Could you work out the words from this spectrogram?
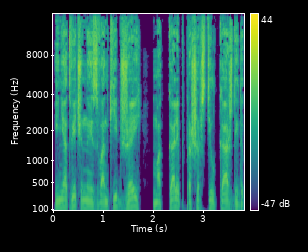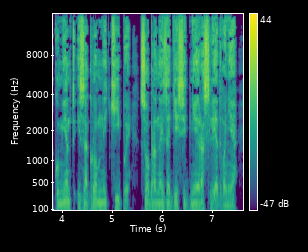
и неотвеченные звонки Джей Маккалеб прошерстил каждый документ из огромной кипы, собранной за десять дней расследования —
